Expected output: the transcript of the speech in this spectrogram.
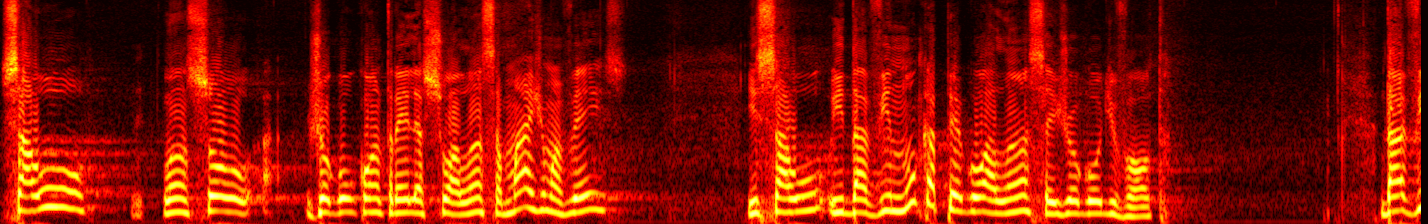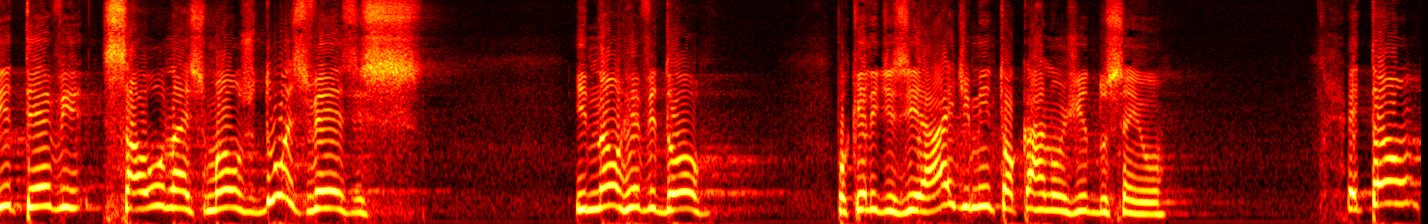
Saul lançou, jogou contra ele a sua lança mais de uma vez. E Saul e Davi nunca pegou a lança e jogou de volta. Davi teve Saul nas mãos duas vezes e não revidou, porque ele dizia: "Ai de mim tocar no ungido do Senhor". Então,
